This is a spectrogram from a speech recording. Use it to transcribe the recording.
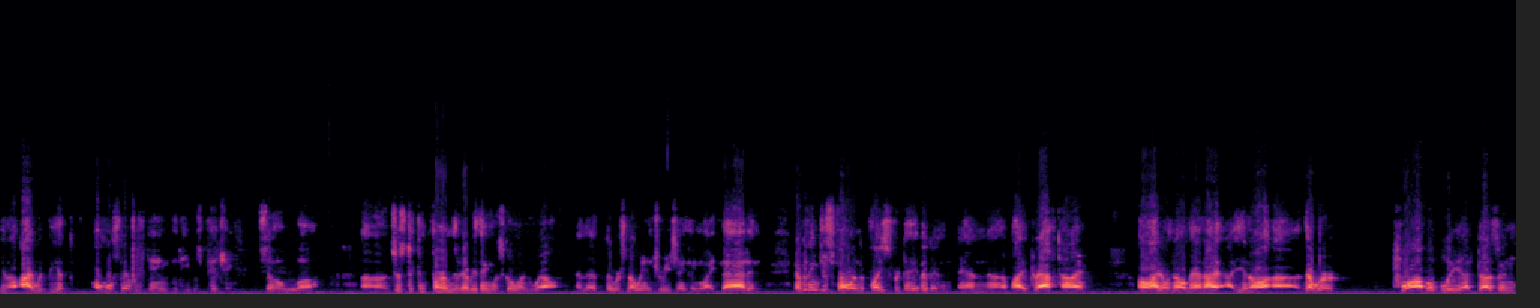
you know, I would be at almost every game that he was pitching. So uh, uh, just to confirm that everything was going well and that there was no injuries, anything like that, and everything just fell into place for David. And and uh, by draft time, oh, I don't know, man. I, you know uh, there were probably a dozen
